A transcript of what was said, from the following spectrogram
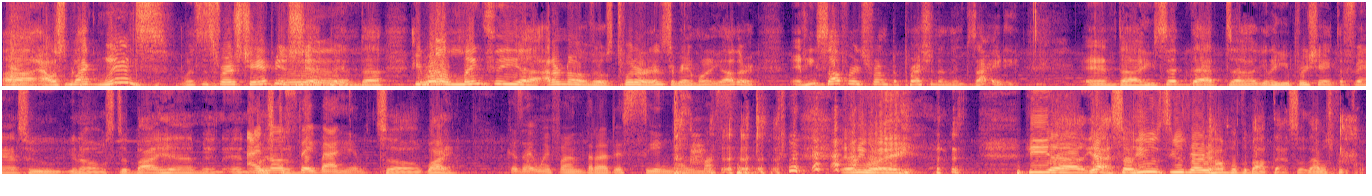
Uh, Aleister Black wins. Wins his first championship, and uh, he wrote a lengthy. Uh, I don't know if it was Twitter or Instagram, one or the other, and he suffers from depression and anxiety. And uh, he said that uh, you know he appreciate the fans who you know stood by him and and I him- stay by him So why? because I went for Andrade Cien Almas. anyway, he uh, yeah, so he was he was very humbled about that. So that was pretty cool,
